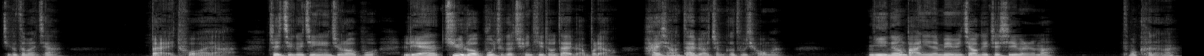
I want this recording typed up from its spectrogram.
几个资本家？拜托呀，这几个精英俱乐部连俱乐部这个群体都代表不了，还想代表整个足球吗？你能把你的命运交给这些个人吗？怎么可能啊？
